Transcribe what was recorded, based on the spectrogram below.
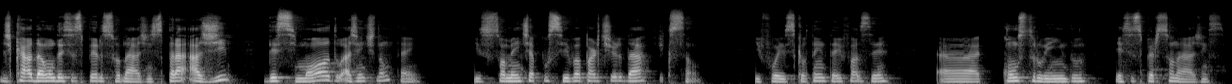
de cada um desses personagens para agir desse modo a gente não tem. Isso somente é possível a partir da ficção. E foi isso que eu tentei fazer, uh, construindo esses personagens.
